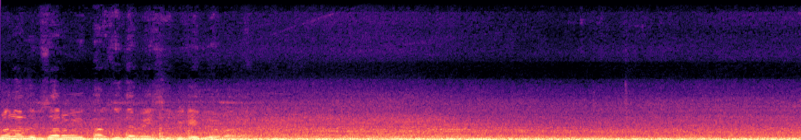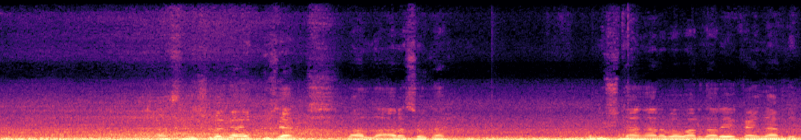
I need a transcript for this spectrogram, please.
Buralarda biz arabayı park edemeyiz gibi geliyor bana. Aslında şura gayet güzelmiş. Vallahi ara sokak. Üç tane araba vardı araya kaynardık.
